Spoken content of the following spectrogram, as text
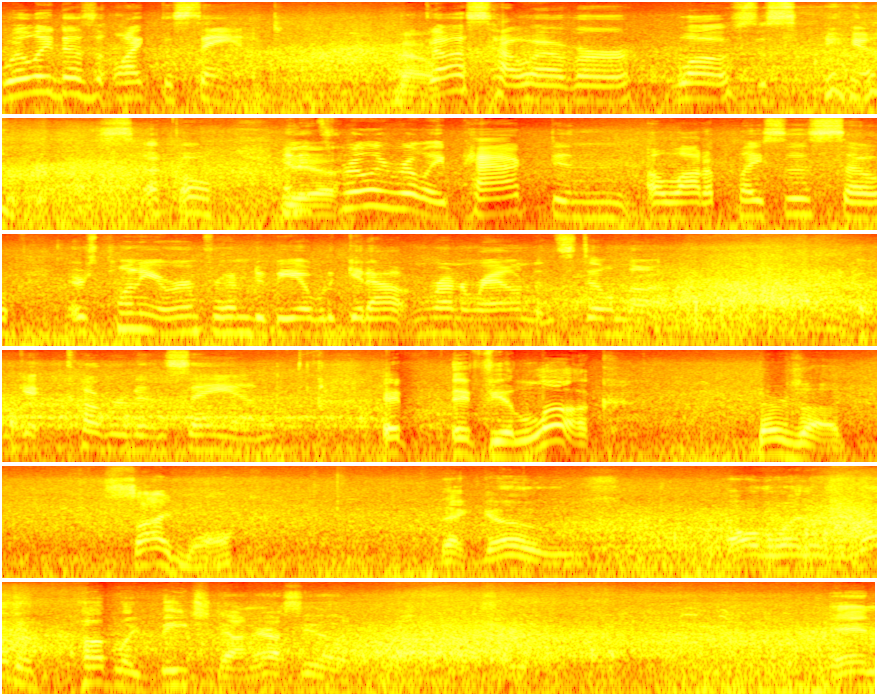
Willie doesn't like the sand. no. Gus, however, loves the sand. So, and Yeah. it's really, really packed in a lot of places. So there's plenty of room for him to be able to get out and run around and still not, you know, get covered in sand. If, if you look, there's a sidewalk that goes all the way. There's another public beach down there. I see another. And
